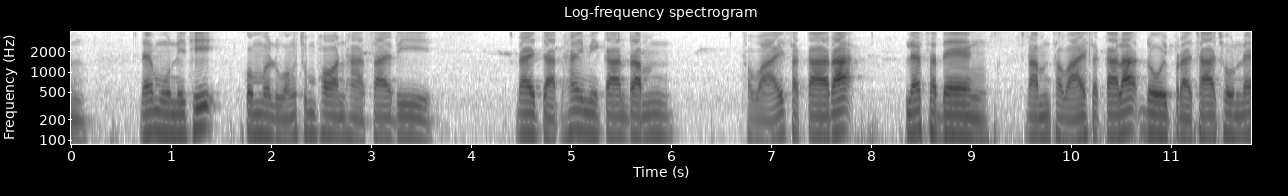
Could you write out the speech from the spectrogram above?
ร และมูลนิธิกรมหลวงชุมพรหาดทรายรี ได้จัดให้มีการรำถวายสักการะและแสดงรำถวายสักการะโดยประชาชนและ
